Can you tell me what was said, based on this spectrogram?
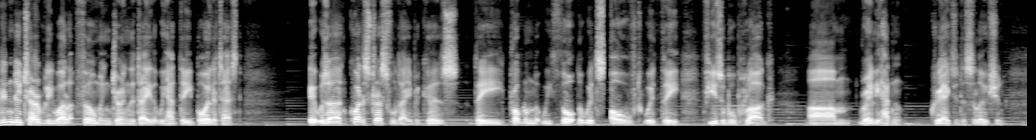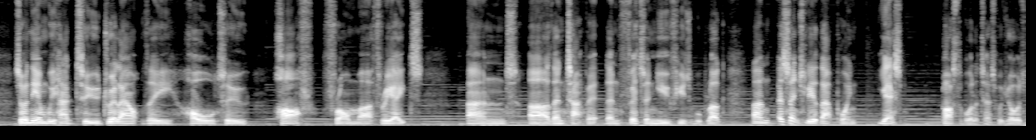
I didn't do terribly well at filming during the day that we had the boiler test. It was a quite a stressful day because the problem that we thought that we'd solved with the fusible plug um, really hadn't created a solution. So in the end we had to drill out the hole to half from uh, 3 eighths and uh, then tap it, then fit a new fusible plug. And essentially at that point, yes, passed the boiler test, which I was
